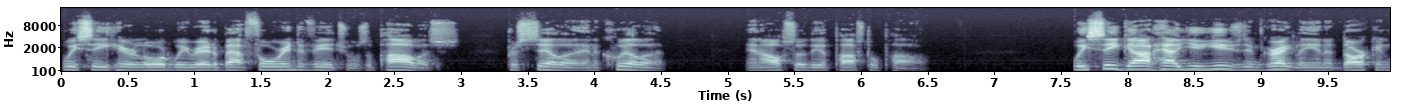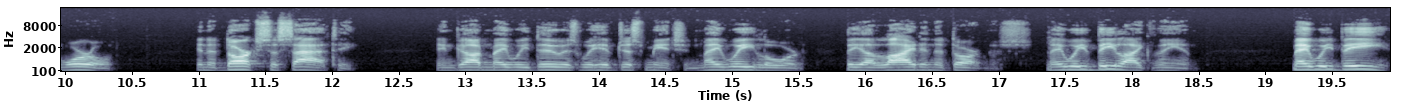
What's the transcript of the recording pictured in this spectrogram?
We see here, Lord, we read about four individuals Apollos, Priscilla, and Aquila, and also the Apostle Paul. We see, God, how you used them greatly in a darkened world, in a dark society. And God, may we do as we have just mentioned. May we, Lord, be a light in the darkness. May we be like them. May we be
